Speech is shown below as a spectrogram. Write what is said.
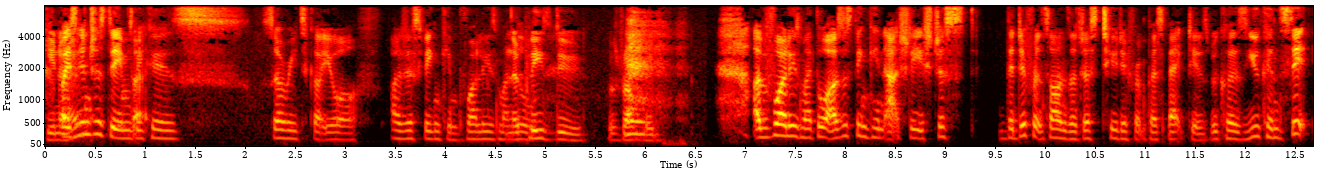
You know. But it's interesting So- because sorry to cut you off. I was just thinking before I lose my no, thought. please do. I was rambling. Before I lose my thought, I was just thinking. Actually, it's just the different sons are just two different perspectives because you can sit,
